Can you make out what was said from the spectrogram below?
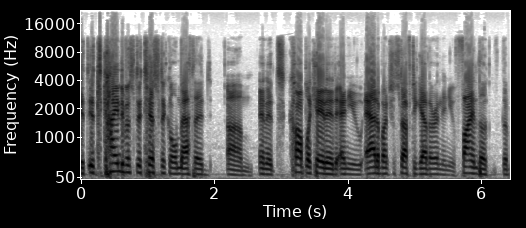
it, it's kind of a statistical method, um, and it's complicated. And you add a bunch of stuff together, and then you find the the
